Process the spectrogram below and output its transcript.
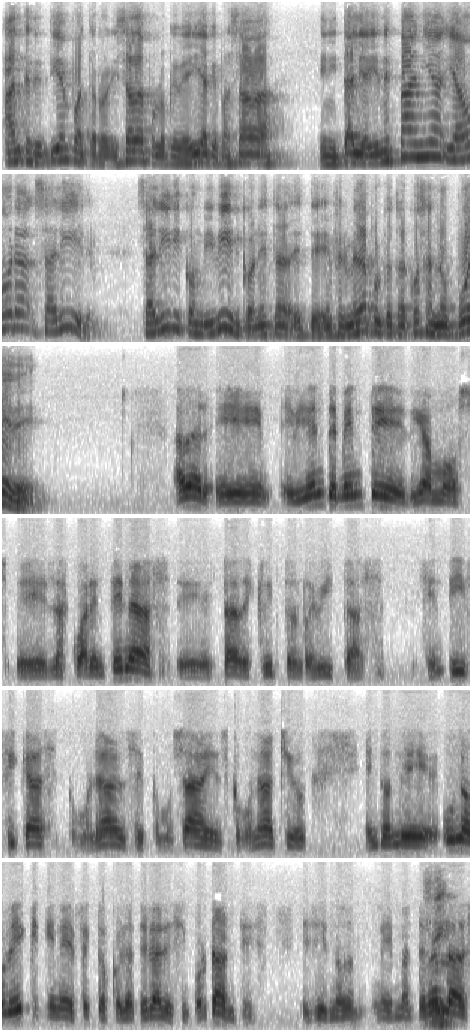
antes de tiempo, aterrorizada por lo que veía que pasaba en Italia y en España, y ahora salir, salir y convivir con esta este, enfermedad porque otra cosa no puede. A ver, eh, evidentemente, digamos, eh, las cuarentenas eh, está descrito en revistas científicas como Lancet, como Science, como Nature, en donde uno ve que tiene efectos colaterales importantes. Es decir, no, mantenerlas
